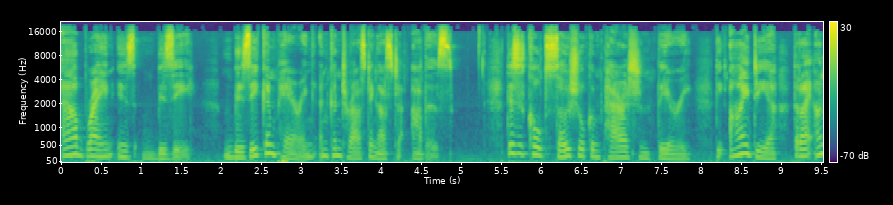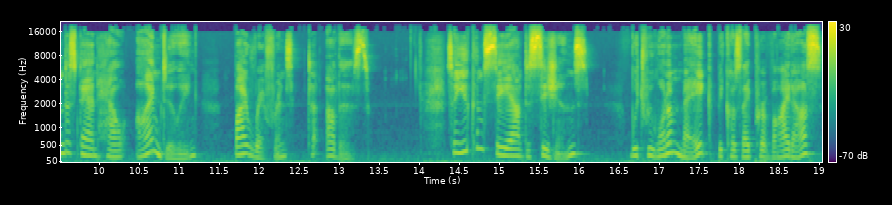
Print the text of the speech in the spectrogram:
Our brain is busy, busy comparing and contrasting us to others. This is called social comparison theory, the idea that I understand how I'm doing by reference to others. So you can see our decisions, which we want to make because they provide us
